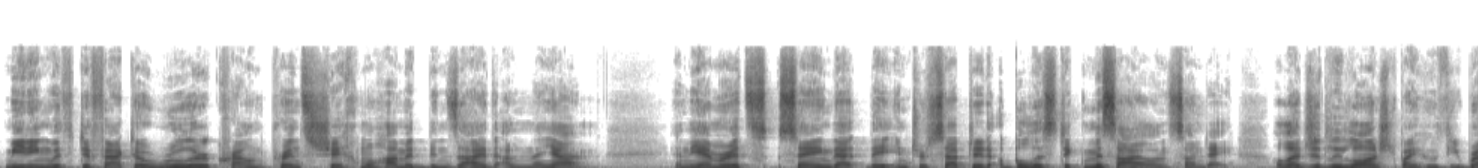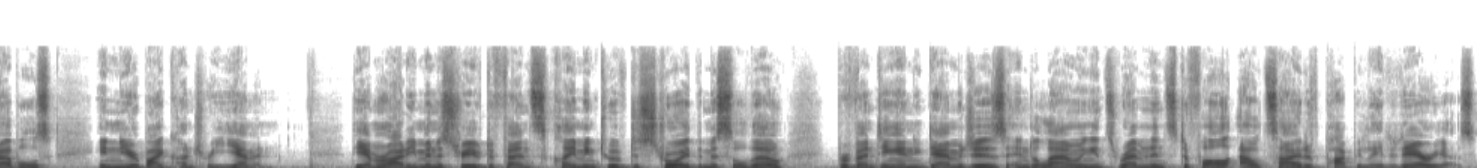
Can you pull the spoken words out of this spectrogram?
meeting with de facto ruler Crown Prince Sheikh Mohammed bin Zayed Al Nahyan and the Emirates saying that they intercepted a ballistic missile on Sunday, allegedly launched by Houthi rebels in nearby country Yemen. The Emirati Ministry of Defense claiming to have destroyed the missile, though, preventing any damages and allowing its remnants to fall outside of populated areas.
